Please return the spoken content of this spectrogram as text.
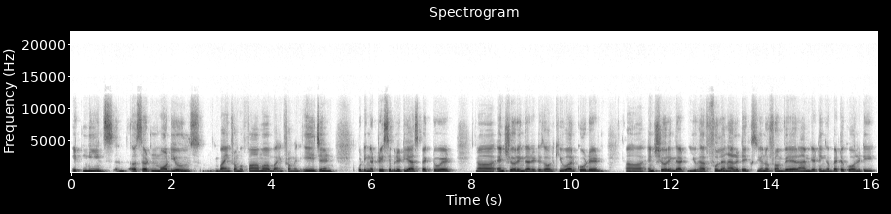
It needs a certain modules buying from a farmer buying from an agent putting a traceability aspect to it uh, ensuring that it is all qr coded uh, ensuring that you have full analytics you know from where i'm getting a better quality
